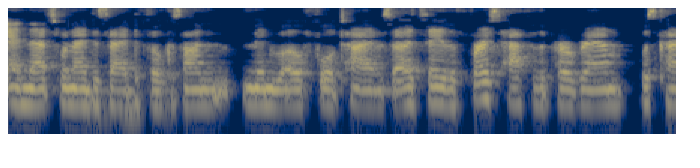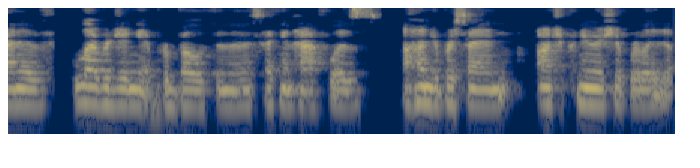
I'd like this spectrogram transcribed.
And that's when I decided to focus on Minwo full time. So I'd say the first half of the program was kind of leveraging it for both. And then the second half was 100% entrepreneurship related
